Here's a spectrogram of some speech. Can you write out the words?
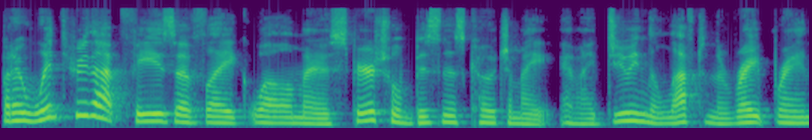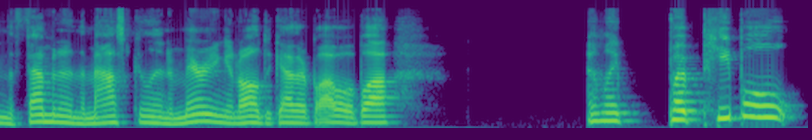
But I went through that phase of like, well, am I a spiritual business coach? Am I am I doing the left and the right brain, the feminine, and the masculine, and marrying it all together, blah, blah, blah. And like, but people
